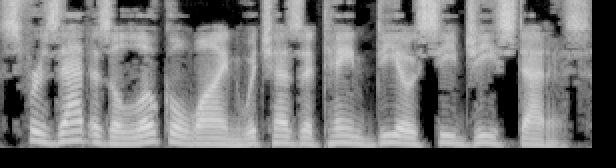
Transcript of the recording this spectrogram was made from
Sforzat is a local wine which has attained DOCG status.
